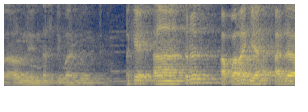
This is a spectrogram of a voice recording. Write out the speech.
lalu lintas di Bandung gitu. Oke, okay, uh, terus apalagi ya? Ada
